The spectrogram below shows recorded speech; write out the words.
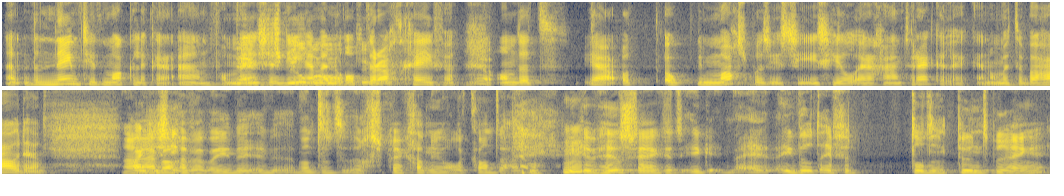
dan, dan neemt hij het makkelijker aan van mensen die hem een opdracht geven. Omdat ja, ook die machtspositie is heel erg aantrekkelijk en om het te behouden. Ah, maar wacht even, want het gesprek gaat nu alle kanten uit. ik heb heel sterk het. Ik, ik wil het even tot een punt brengen.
